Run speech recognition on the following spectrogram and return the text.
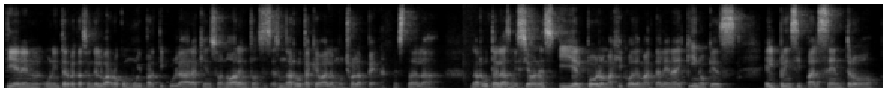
tienen una interpretación del barroco muy particular aquí en Sonora, entonces es una ruta que vale mucho la pena. Esta es la, la ruta de las misiones y el pueblo mágico de Magdalena de Quino, que es el principal centro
